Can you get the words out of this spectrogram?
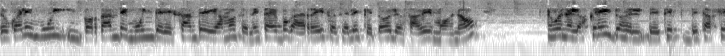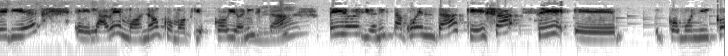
lo cual es muy importante y muy interesante, digamos, en esta época de redes sociales que todos lo sabemos, ¿no? Bueno, los créditos del- de, este- de esta serie eh, la vemos, ¿no? Como co-guionista, Ah, pero el guionista cuenta que ella se eh, comunicó,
